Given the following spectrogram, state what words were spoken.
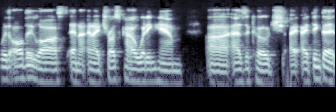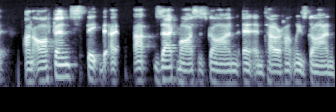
with all they lost and and i trust kyle whittingham uh as a coach i, I think that on offense they uh, Zack Moss is gone and, and tyler huntley's gone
